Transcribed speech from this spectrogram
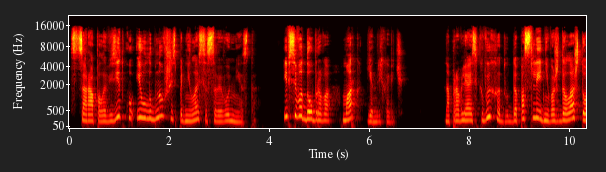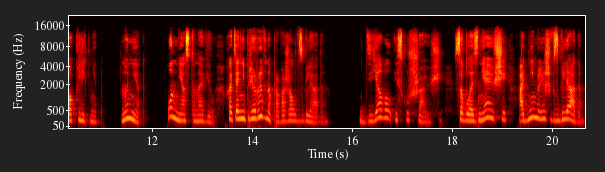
сцарапала визитку и, улыбнувшись, поднялась со своего места. И всего доброго, Марк Генрихович. Направляясь к выходу, до последнего ждала, что окликнет. Но нет, он не остановил, хотя непрерывно провожал взглядом. Дьявол искушающий, соблазняющий одним лишь взглядом,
